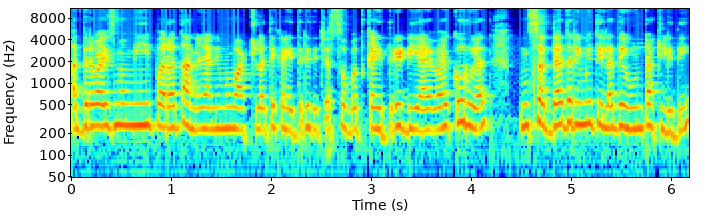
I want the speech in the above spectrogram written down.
अदरवाईज मग मी परत आणेल आणि मग वाटलं ते काहीतरी तिच्यासोबत काहीतरी डी आय वाय करूयात. सध्या तरी मी तिला देऊन टाकली ती.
